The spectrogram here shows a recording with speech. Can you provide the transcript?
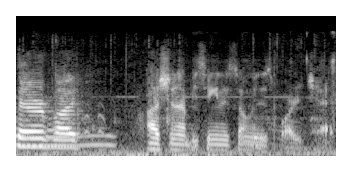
terrified. I should not be singing this song in this party chat.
